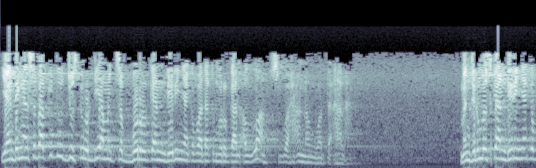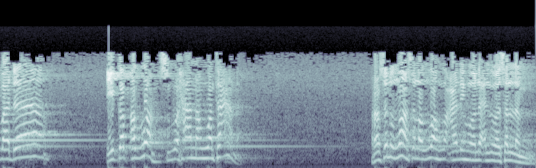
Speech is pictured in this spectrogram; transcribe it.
yang dengan sebab itu justru dia menceburkan dirinya kepada kemurkaan Allah Subhanahu wa taala. Menjerumuskan dirinya kepada ikat Allah Subhanahu wa taala. Rasulullah sallallahu alaihi wasallam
